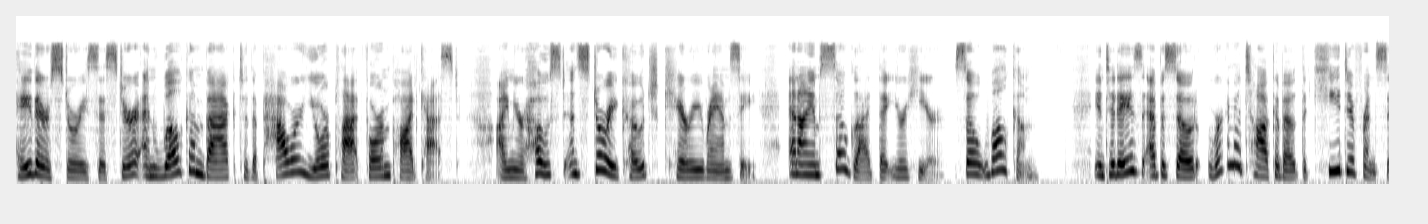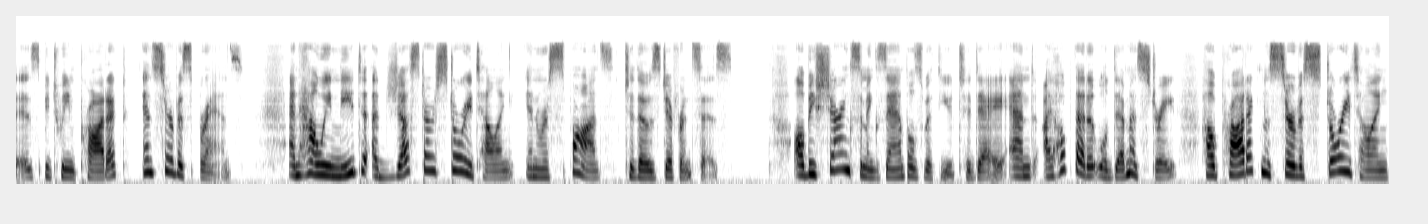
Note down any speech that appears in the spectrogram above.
Hey there, Story Sister, and welcome back to the Power Her Platform podcast. I'm your host and story coach, Carrie Ramsey, and I am so glad that you're here. So, welcome. In today's episode, we're going to talk about the key differences between product and service brands and how we need to adjust our storytelling in response to those differences. I'll be sharing some examples with you today, and I hope that it will demonstrate how product and service storytelling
